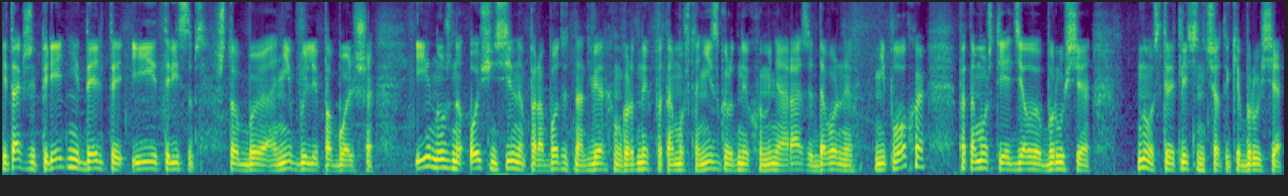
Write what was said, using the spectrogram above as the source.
И также передние дельты и трицепс, чтобы они были побольше. И нужно очень сильно поработать над верхом грудных, потому что низ грудных у меня развит довольно неплохо, потому что я делаю брусья ну, стритлифтинг все-таки брусья.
